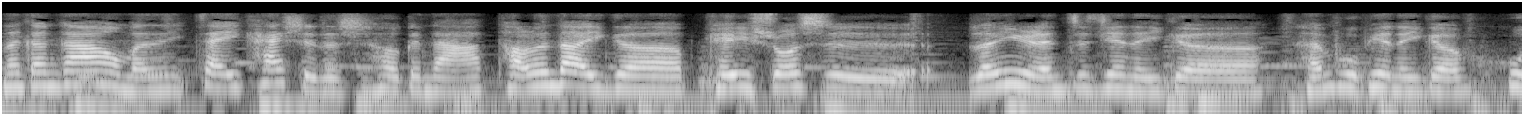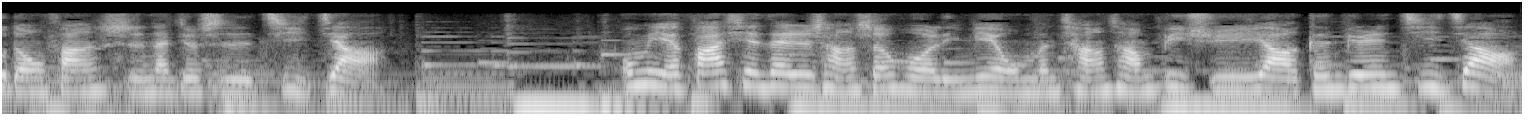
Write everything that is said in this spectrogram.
那刚刚我们在一开始的时候，跟大家讨论到一个可以说是人与人之间的一个很普遍的一个互动方式，那就是计较。我们也发现，在日常生活里面，我们常常必须要跟别人计较，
